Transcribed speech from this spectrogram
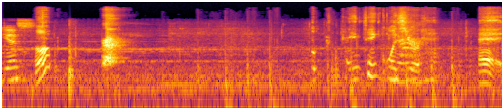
Yes. Huh? Propane tank was your he- head.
